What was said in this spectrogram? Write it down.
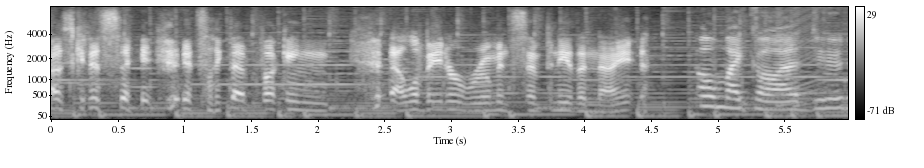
I was gonna say, it's like that fucking elevator room in Symphony of the Night. Oh my god, dude.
